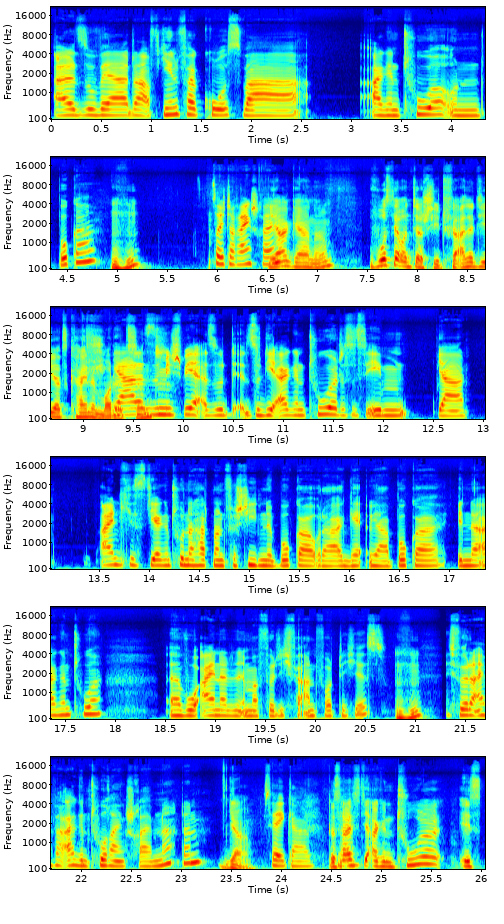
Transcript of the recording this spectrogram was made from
Also wer da auf jeden Fall groß war, Agentur und Booker. Mhm. Soll ich da reinschreiben? Ja, gerne. Wo ist der Unterschied für alle, die jetzt keine Models Ja, das ist sind? nämlich schwer. Also so die Agentur, das ist eben, ja, eigentlich ist die Agentur, dann hat man verschiedene Booker oder Agen ja, Booker in der Agentur, äh, wo einer dann immer für dich verantwortlich ist. Mhm. Ich würde einfach Agentur reinschreiben, ne? Dann Ja. ist ja egal. Das ja. heißt, die Agentur ist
